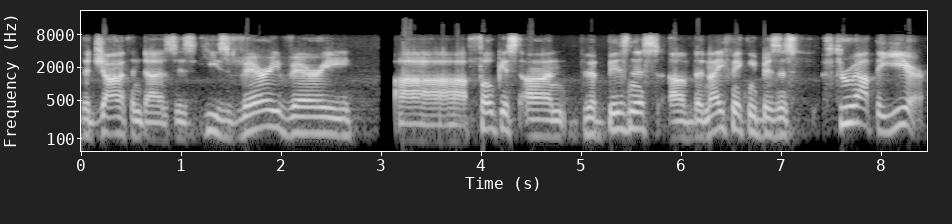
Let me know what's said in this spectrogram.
that Jonathan does is he's very, very uh, focused on the business of the knife making business throughout the year.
